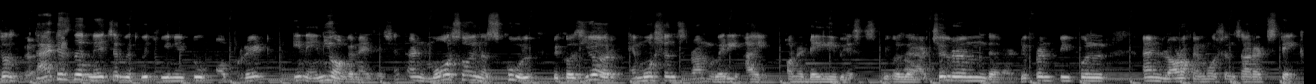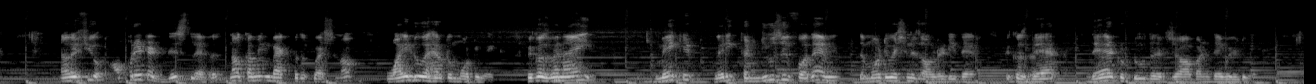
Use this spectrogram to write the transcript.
So that is the nature with which we need to operate in any organization, and more so in a school because here emotions run very high on a daily basis because there are children, there are different people, and a lot of emotions are at stake. Now, if you operate at this level, now coming back to the question of why do I have to motivate? because when i make it very conducive for them the motivation is already there because they are there to do their job and they will do it.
